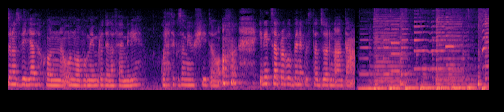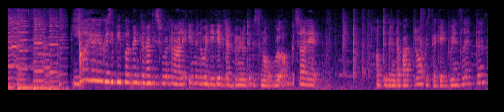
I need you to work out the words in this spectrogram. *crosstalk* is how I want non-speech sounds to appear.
sono svegliata con un nuovo membro della family. Guardate cosa mi è uscito. *laughs* Inizia proprio bene questa giornata. Yo yo yo crazy people, bentornati sul mio canale. Il mio nome è Didi e benvenuto in questo nuovo vlog. Sono le 8.34, questa è Kate Winslet.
